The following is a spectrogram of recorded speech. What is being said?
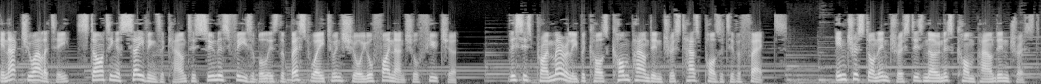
In actuality, starting a savings account as soon as feasible is the best way to ensure your financial future. This is primarily because compound interest has positive effects. Interest on interest is known as compound interest.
